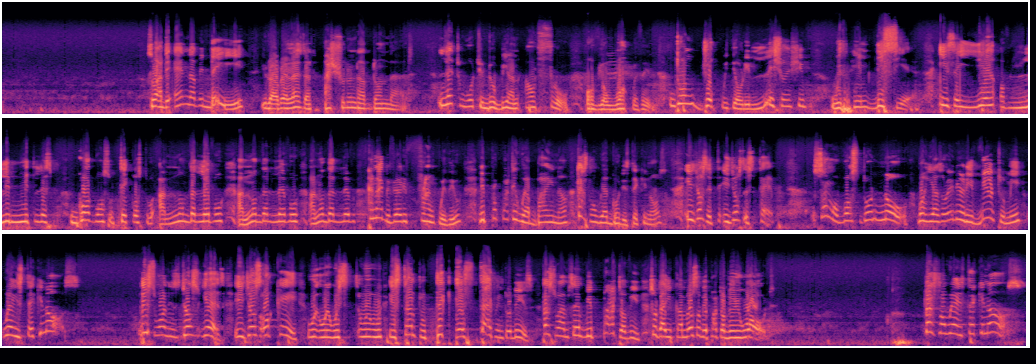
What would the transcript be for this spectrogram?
So at the end of the day, you'll have realized that I shouldn't have done that. Let what you do be an outflow of your work with Him. Don't joke with your relationship with Him this year. It's a year of limitless. God wants to take us to another level, another level, another level. Can I be very frank with you? The property we are buying now, that's not where God is taking us. It's just a, it's just a step. Some of us don't know, but He has already revealed to me where He's taking us. This one is just, yes, it's just okay. We, we, we, we, it's time to take a step into this. That's why I'm saying be part of it so that you can also be part of the reward. That's not where He's taking us.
